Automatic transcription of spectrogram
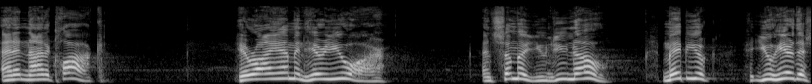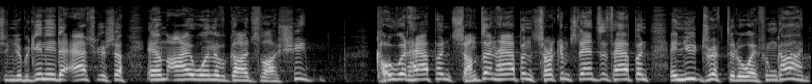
and at 9 o'clock. Here I am and here you are. And some of you, you know. Maybe you're you hear this and you're beginning to ask yourself, Am I one of God's lost sheep? COVID happened, something happened, circumstances happened, and you drifted away from God.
